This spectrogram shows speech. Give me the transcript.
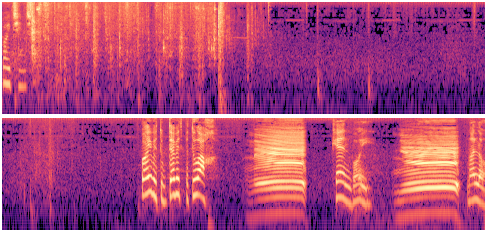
בואי, ג'ינג'. בואי, מטובטבת פתוח. כן, בואי. מה לא?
